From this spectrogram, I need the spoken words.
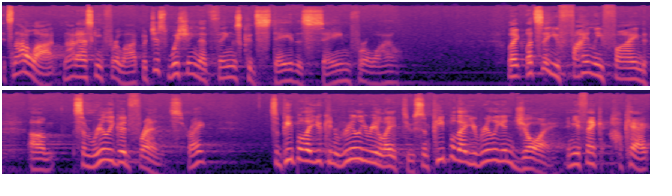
it's not a lot, not asking for a lot, but just wishing that things could stay the same for a while? Like, let's say you finally find um, some really good friends, right? Some people that you can really relate to, some people that you really enjoy, and you think, okay,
